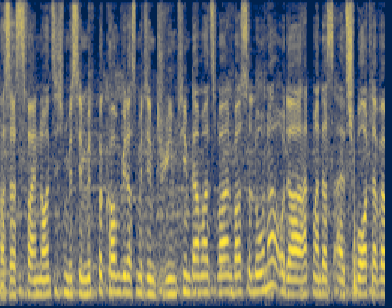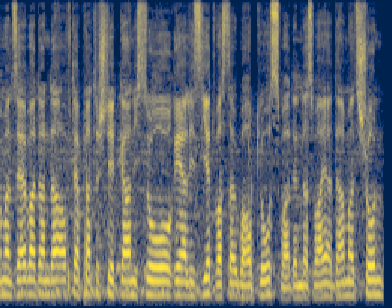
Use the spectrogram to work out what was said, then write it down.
Hast du das 92 ein bisschen mitbekommen, wie das mit dem Dream Team damals war in Barcelona? Oder hat man das als Sportler, wenn man selber dann da auf der Platte steht, gar nicht so realisiert, was da überhaupt los war? Denn das war ja damals schon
